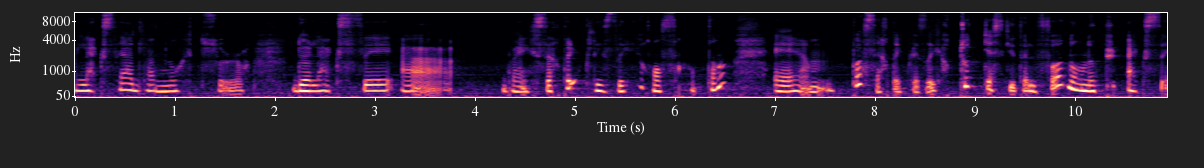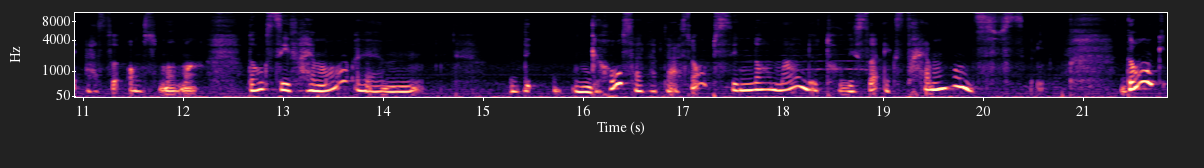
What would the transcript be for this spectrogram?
l'accès à de la nourriture, de l'accès à ben, certains plaisirs, on s'entend, euh, pas certains plaisirs, tout ce qui était le fun, on n'a plus accès à ça en ce moment. Donc, c'est vraiment euh, une grosse adaptation, puis c'est normal de trouver ça extrêmement difficile. Donc,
